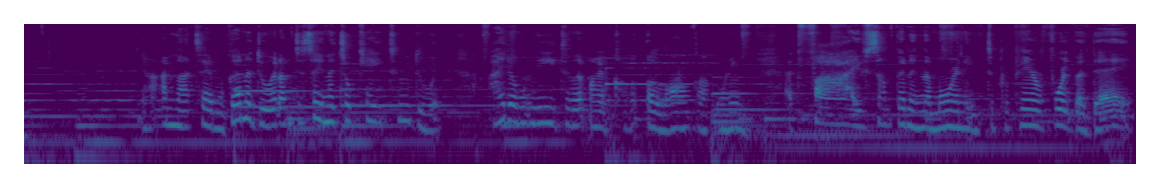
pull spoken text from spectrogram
Know, I'm not saying I'm gonna do it, I'm just saying it's okay to do it. I don't need to let my alarm clock ring at five something in the morning to prepare for the day,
